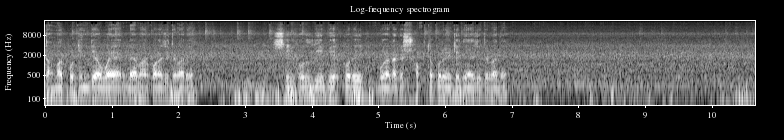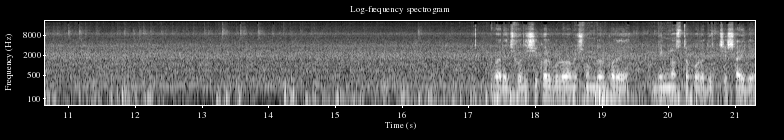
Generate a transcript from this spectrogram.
তামার কোটিং দেওয়া ওয়্যার ব্যবহার করা যেতে পারে। সেই হোল দিয়ে বের করে গোড়াটাকে শক্ত করে এঁটে দেওয়া যেতে পারে। এবারে ঝুরি শিকড়গুলো আমি সুন্দর করে বিন্যস্ত করে দিচ্ছি সাইডে।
